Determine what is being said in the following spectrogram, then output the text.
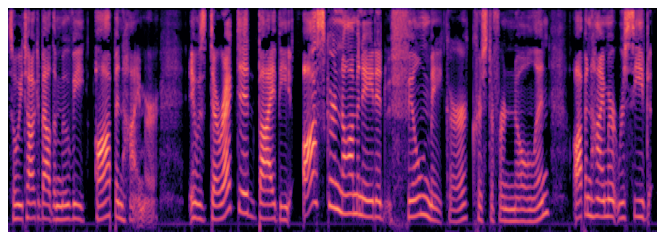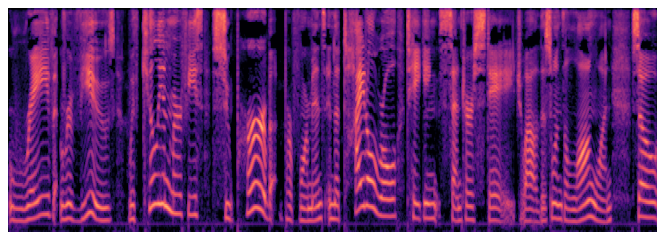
So we talked about the movie Oppenheimer. It was directed by the Oscar nominated filmmaker Christopher Nolan. Oppenheimer received rave reviews with Cillian Murphy's superb performance in the title role taking center stage. Wow, this one's a long one. So,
